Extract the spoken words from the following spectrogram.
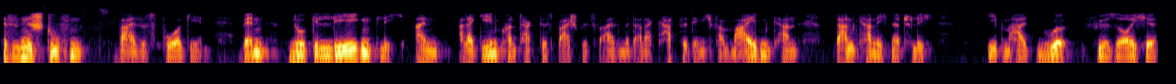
Es ist ein stufenweises Vorgehen. Wenn nur gelegentlich ein Allergenkontakt ist, beispielsweise mit einer Katze, den ich vermeiden kann, dann kann ich natürlich eben halt nur für solche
